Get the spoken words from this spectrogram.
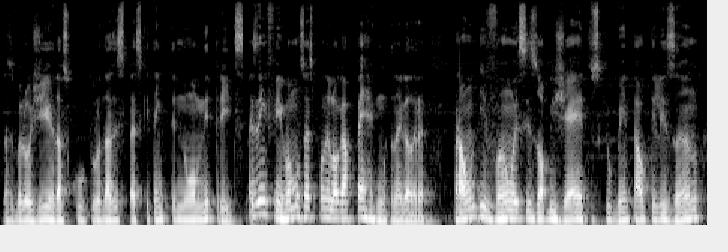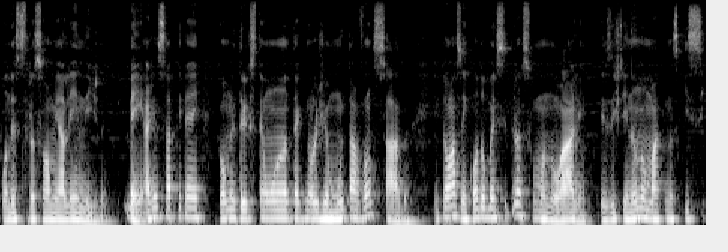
das biologias, das culturas, das espécies que tem que ter no Omnitrix. Mas enfim, vamos responder logo a pergunta, né, galera? Para onde vão esses objetos que o Ben está utilizando quando ele se transforma em alienígena? Bem, a gente sabe que, tem, que o Omnitrix tem uma tecnologia muito avançada. Então, assim, quando o Ben se transforma no alien, existem nanomáquinas que se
